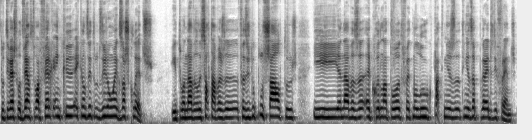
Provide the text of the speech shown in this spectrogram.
Tu tiveste o Advanced Warfare em que, em que eles introduziram exoesqueletos. E tu andavas ali, saltavas, de- fazias duplos saltos e andavas a, a correr de um lado para o outro, feito maluco, pá, tinhas, tinhas upgrades diferentes.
